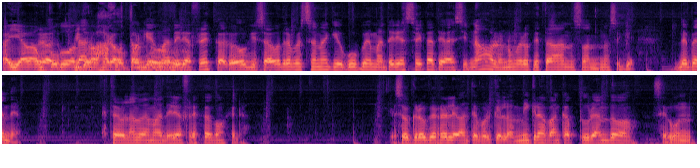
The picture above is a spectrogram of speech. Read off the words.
Ya va un poco donde claro, vas pero ajustando. Porque es materia fresca. Luego quizá otra persona que ocupe materia seca te va a decir, no, los números que está dando son no sé qué. Depende. Estoy hablando de materia fresca congelada. Eso creo que es relevante porque los micras van capturando según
